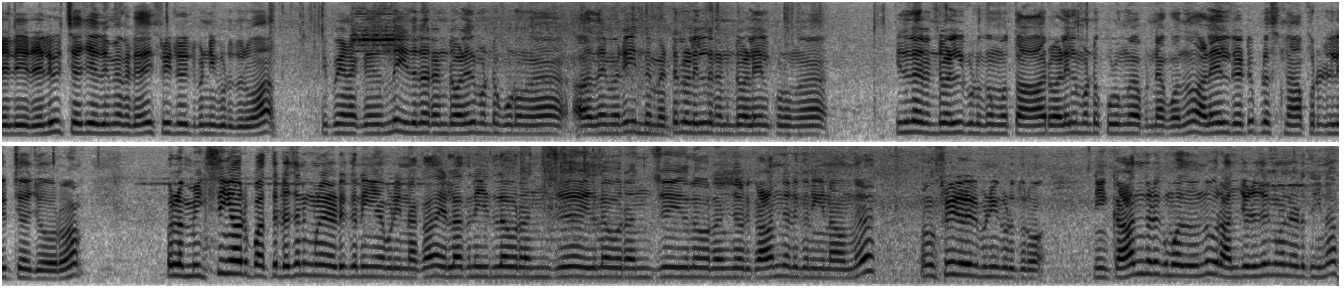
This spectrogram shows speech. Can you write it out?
டெலி டெலிவரி சார்ஜ் எதுவுமே கிடையாது. ஃப்ரீ டெலிவரி பண்ணி கொடுத்துருவோம். இப்போ எனக்கு வந்து இதில் ரெண்டு வளையல் மட்டும் கொடுங்க. அதே மாதிரி இந்த மெட்டல் வளையல் ரெண்டு வளையல் கொடுங்க. இதில் ரெண்டு வளையல் கொடுங்க. மொத்தம் ஆறு வளையல் மட்டும் கொடுங்க அப்படின்னா வந்து வளையல் ரேட்டு ப்ளஸ் நாற்பது டெலிவரி சார்ஜ் வரும். இப்போ மிக்சிங்காக ஒரு பத்து டஜனுக்கு மேலே எடுக்கிறீங்க அப்படின்னாக்கா எல்லாத்துலையும் இதில் ஒரு அஞ்சு இதில் ஒரு அஞ்சு இதில் ஒரு அஞ்சு அப்படி கலந்து எடுக்கிறீங்கன்னா வந்து நம்ம ஃப்ரீ டெலிவரி பண்ணி கொடுத்துருவோம். நீங்கள் கலந்து எடுக்கும்போது வந்து ஒரு அஞ்சு டஜனுக்கு மேலே எடுத்தீங்கன்னா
